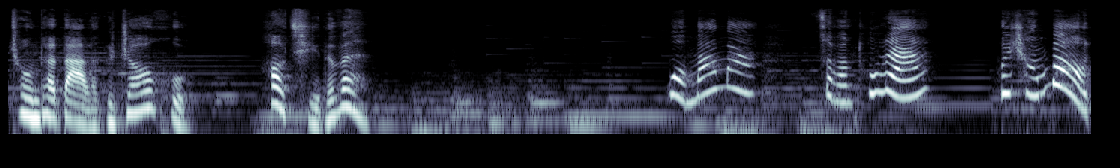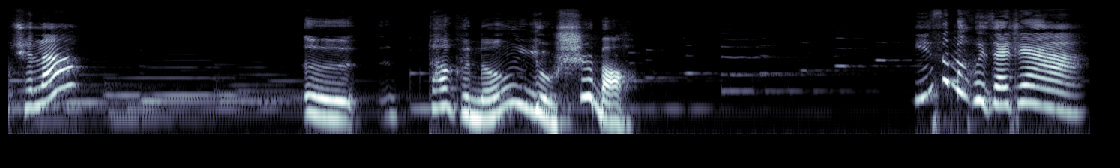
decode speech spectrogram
冲他打了个招呼，好奇的问：“我妈妈怎么突然回城堡去了？呃，她可能有事吧。你怎么会在这儿啊？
